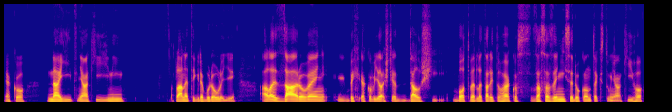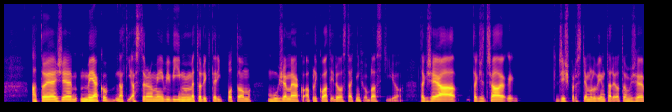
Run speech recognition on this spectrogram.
jako najít nějaký jiný planety, kde budou lidi. Ale zároveň bych jako viděl ještě další bod vedle tady toho jako zasazení se do kontextu nějakého, a to je, že my jako na té astronomii vyvíjíme metody, které potom můžeme jako aplikovat i do ostatních oblastí. Jo. Takže já, takže třeba když prostě mluvím tady o tom, že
